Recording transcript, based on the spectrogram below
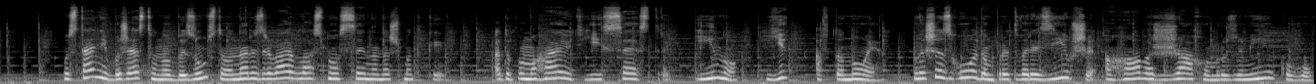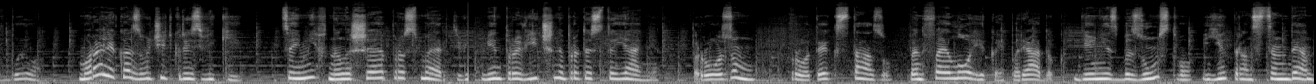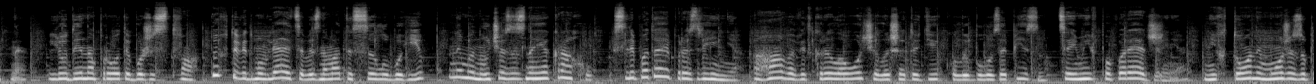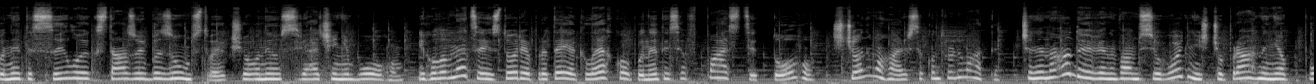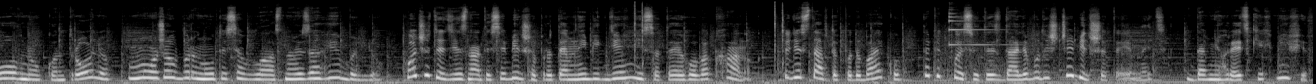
У стані божественного безумства вона розриває власного сина на шматки, а допомагають їй сестри Іно й Автоноя. Лише згодом, притверезівши, Агава з жахом розуміє, кого вбила. Мораль, яка звучить крізь віки. Цей міф не лише про смерть, він про вічне протистояння, розум проти екстазу, Пенфей логіка й порядок, Діоніс безумство й трансцендентне, людина проти божества. Той, хто відмовляється визнавати силу богів, неминуче зазнає краху. Сліпота і прозріння. Агава відкрила очі лише тоді, коли було запізно. Цей міф попередження. Ніхто не може зупинити силу екстазу і безумства, якщо вони освячені Богом. І головне це історія про те, як легко опинитися в пастці того, що намагаєшся контролювати. Чи не нагадує він вам сьогодні, що прагнення повного контролю може обернутися власною загибеллю? Хочете дізнатися більше про темний бік Діоніса та його вакханок? Тоді ставте вподобайку та підписуйтесь, далі буде ще більше таємниць давньогрецьких міфів.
